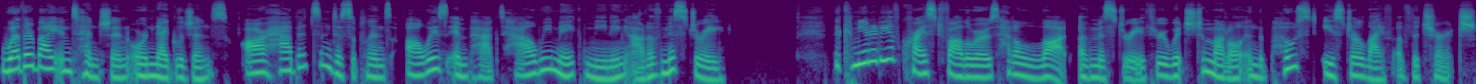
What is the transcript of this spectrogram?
Whether by intention or negligence, our habits and disciplines always impact how we make meaning out of mystery. The community of Christ followers had a lot of mystery through which to muddle in the post Easter life of the church.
